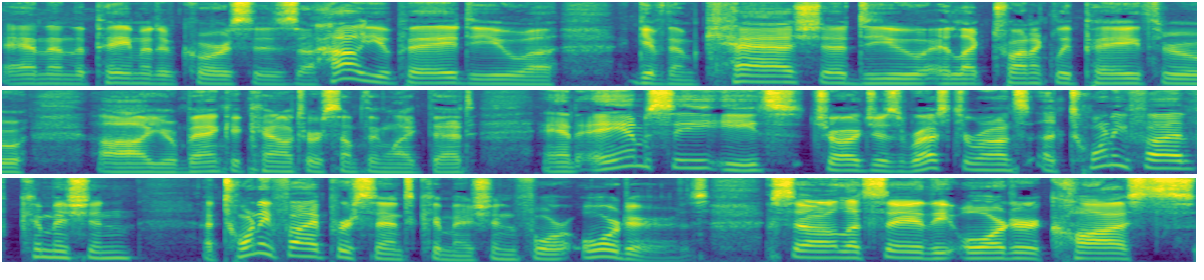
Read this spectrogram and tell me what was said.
and then the payment, of course, is uh, how you pay. Do you uh, give them cash? Uh, do you electronically pay through your bank account or something like that? And AMC Eats charges restaurants a 25 commission a 25% commission for orders. So let's say the order costs,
